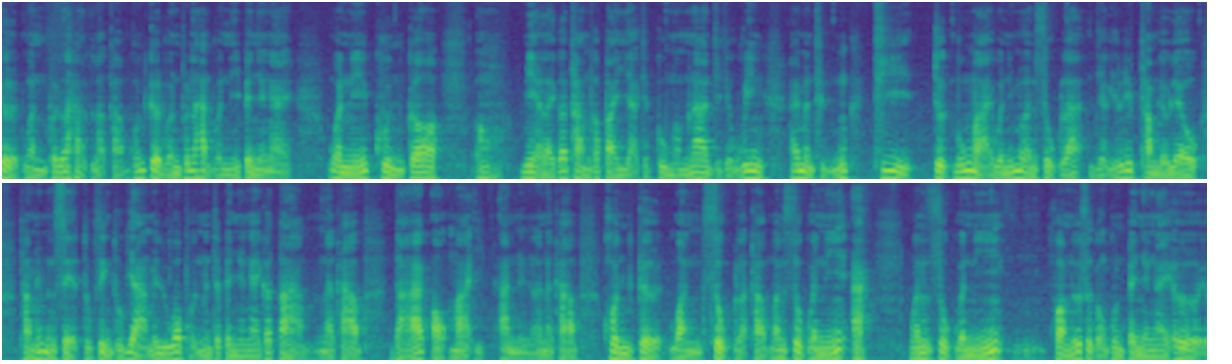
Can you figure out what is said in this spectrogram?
เกิดวันพฤหัสล่ะครับ คนเกิดวันพฤหัสวันนี้เป็นยังไง วันนี้คุณก็มีอะไรก็ทำเข้าไป อยากจะกุมอำนาจอยากจะวิ่งให้มันถึงที่จุดมุ่งหมายวันนี้มันวันศุกร์แล้วอยากจะรีบทำเร็วๆทำให้มันเสร็จทุกสิ่งทุกอย่างไม่รู้ว่าผลมันจะเป็นยังไงก็ตามนะครับดาร์กออกมาอีกอันหนึ่งแล้วนะครับ คนเกิดวันศุกร์ล่ะครับ วันศุกร์วันนี้อะ วันศุกร์วันนี้ความรู้สึกของคุณเป็นยังไงเอ่ย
